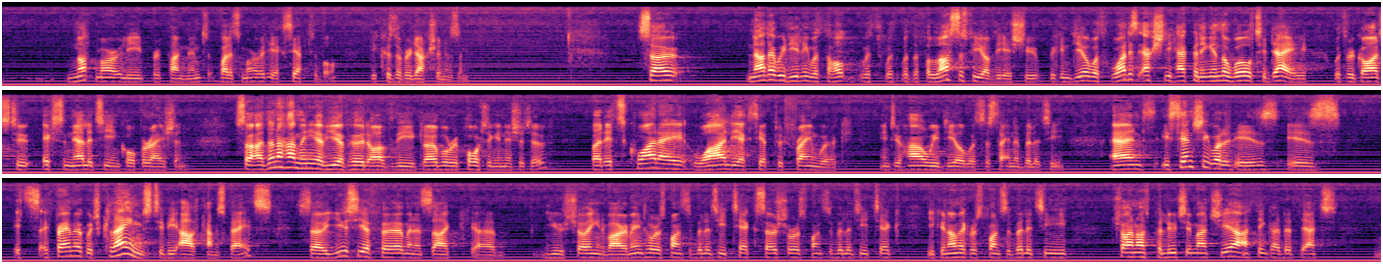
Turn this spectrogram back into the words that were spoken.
not morally repugnant, but it's morally acceptable because of reductionism? So now that we're dealing with the, whole, with, with, with the philosophy of the issue, we can deal with what is actually happening in the world today with regards to externality incorporation. So I don't know how many of you have heard of the Global Reporting Initiative, but it's quite a widely accepted framework into how we deal with sustainability. And essentially what it is, is it's a framework which claims to be outcomes-based. So you see a firm and it's like uh, you showing environmental responsibility, tech, social responsibility, tech, economic responsibility, try not to pollute too much. Yeah, I think I did that.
